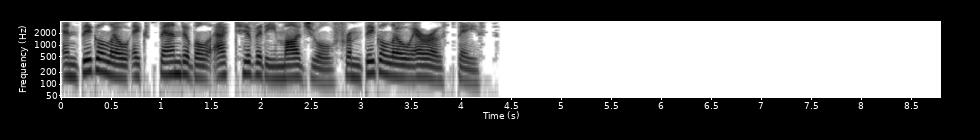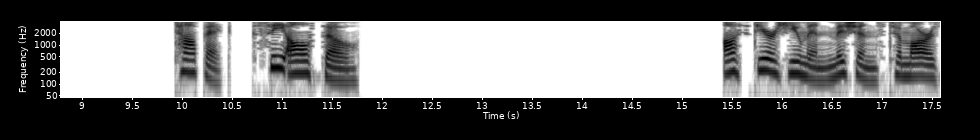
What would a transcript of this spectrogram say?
and Bigelow Expandable Activity Module from Bigelow Aerospace. See also Austere human missions to Mars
